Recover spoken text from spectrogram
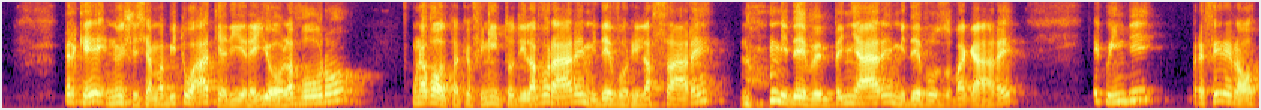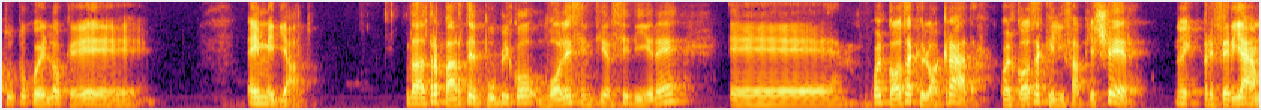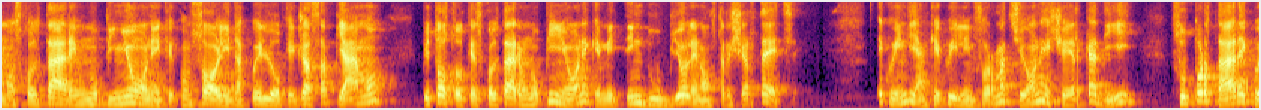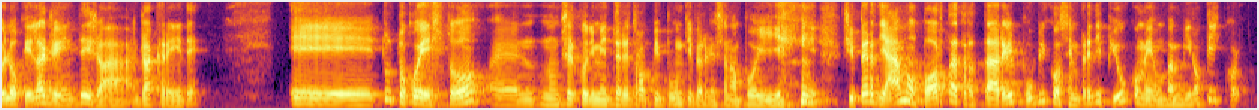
Perché noi ci siamo abituati a dire io lavoro Una volta che ho finito di lavorare mi devo rilassare, non mi devo impegnare, mi devo svagare e quindi preferirò tutto quello che è immediato. Dall'altra parte il pubblico vuole sentirsi dire eh, qualcosa che lo aggrada, qualcosa che gli fa piacere. Noi preferiamo ascoltare un'opinione che consolida quello che già sappiamo piuttosto che ascoltare un'opinione che mette in dubbio le nostre certezze. E quindi anche qui l'informazione cerca di supportare quello che la gente già, già crede. E tutto questo, eh, non cerco di mettere troppi punti perché sennò poi ci perdiamo, porta a trattare il pubblico sempre di più come un bambino piccolo.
